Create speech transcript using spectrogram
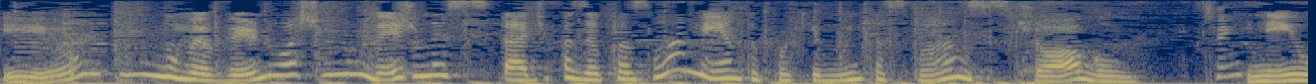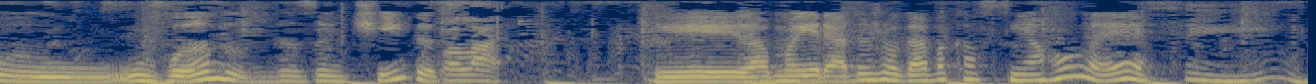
eu, no meu ver, não acho, não vejo necessidade de fazer o cancelamento, porque muitas fãs jogam, Sim. nem o, o Vando das antigas. Falar. que a mulherada jogava calcinha rolé. Sim.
